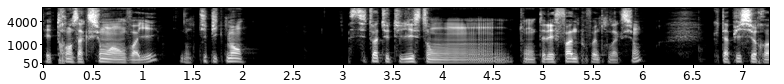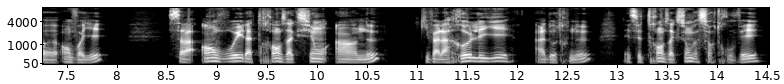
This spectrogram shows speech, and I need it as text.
les transactions à envoyer. Donc, typiquement, si toi, tu utilises ton, ton téléphone pour faire une transaction, que tu appuies sur euh, envoyer, ça va envoyer la transaction à un nœud qui va la relayer à d'autres nœuds et cette transaction va se retrouver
